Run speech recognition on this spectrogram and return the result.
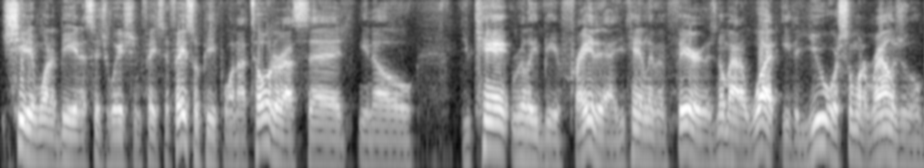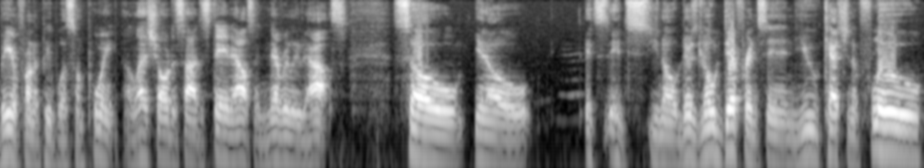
she didn't want to be in a situation face to face with people. And I told her, I said, you know, you can't really be afraid of that. You can't live in fear. Because no matter what, either you or someone around you will be in front of people at some point, unless y'all decide to stay in the house and never leave the house. So you know, it's it's you know there's no difference in you catching the flu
